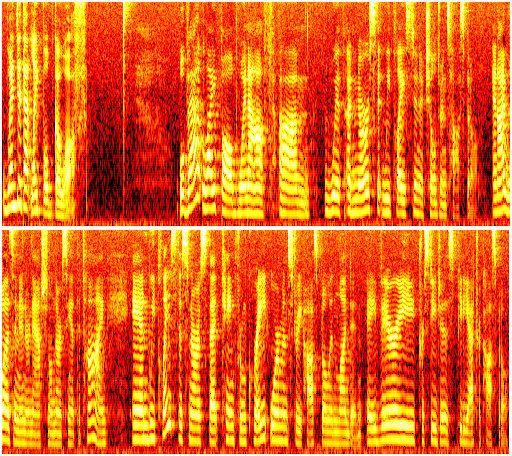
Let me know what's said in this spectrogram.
When did that light bulb go off? Well, that light bulb went off um, with a nurse that we placed in a children's hospital. And I was in international nursing at the time. And we placed this nurse that came from Great Ormond Street Hospital in London, a very prestigious pediatric hospital,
